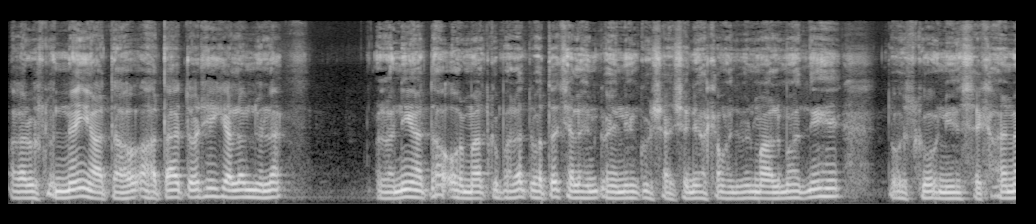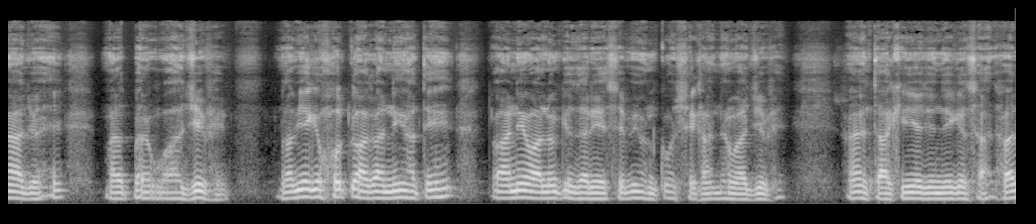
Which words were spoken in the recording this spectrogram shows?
اگر اس کو نہیں آتا ہو آتا ہے تو ٹھیک ہے الحمد للہ اگر نہیں آتا اور مرد کو پتہ پتہ چلا ان کو انہیں کچھ شریع احکامات معلومات نہیں ہیں تو اس کو انہیں سکھانا جو ہے مرد پر واجب ہے۔ مطلب یہ کہ خود کو اگر نہیں آتے ہیں تو آنے والوں کے ذریعے سے بھی ان کو سکھانا واجب ہے۔ ہاں تاکہ یہ زندگی کے ساتھ ہر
